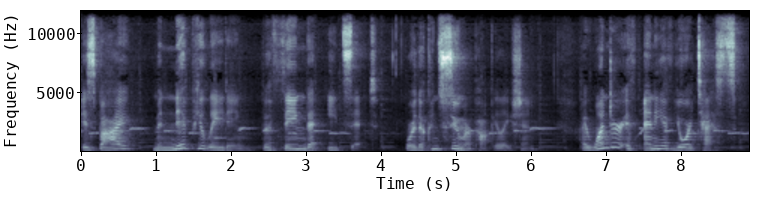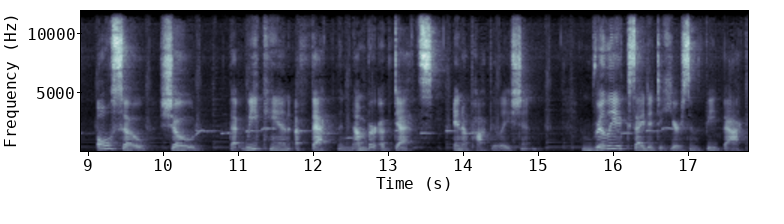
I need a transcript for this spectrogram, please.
is by manipulating the thing that eats it, or the consumer population. I wonder if any of your tests also showed that we can affect the number of deaths in a population. I'm really excited to hear some feedback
